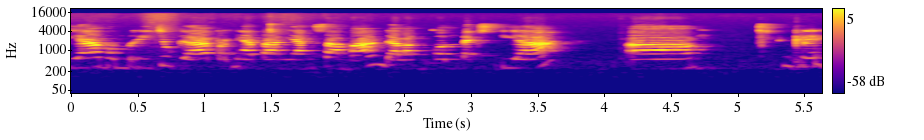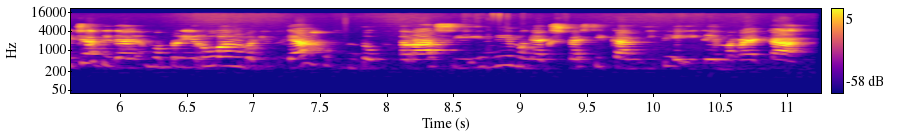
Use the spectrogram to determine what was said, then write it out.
dia memberi juga pernyataan yang sama dalam konteks dia gereja tidak memberi ruang begitu ya untuk generasi ini mengekspresikan ide-ide mereka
